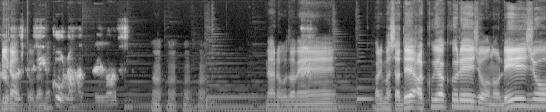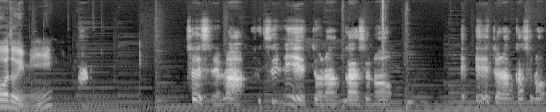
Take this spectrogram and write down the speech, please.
ヴィランってことだね。うんうんうんうん。なるほどね。わかりました。で、悪役令嬢の令嬢はどういう意味？そうですね。まあ、普通に、えっと、なんか、その、え、えっと、なんか、その、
